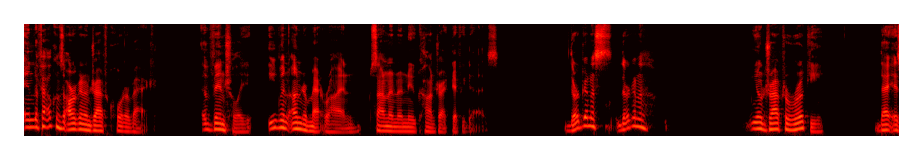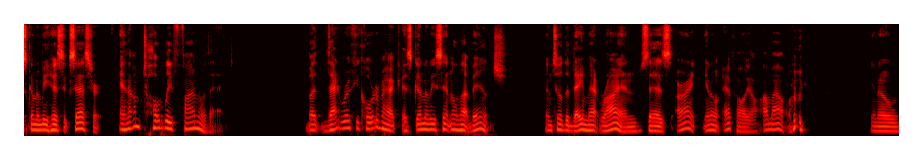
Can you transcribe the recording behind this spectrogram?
and the Falcons are gonna draft a quarterback eventually, even under Matt Ryan signing a new contract if he does. They're gonna they're gonna you know draft a rookie that is gonna be his successor, and I'm totally fine with that. But that rookie quarterback is gonna be sitting on that bench until the day Matt Ryan says, "All right, you know, f all y'all, I'm out." you know,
